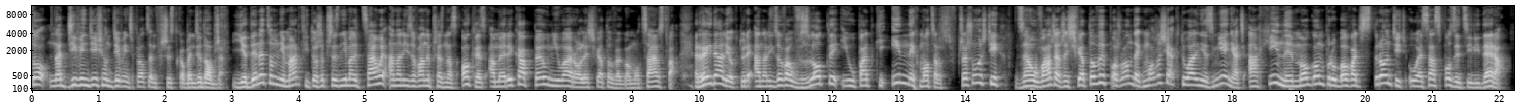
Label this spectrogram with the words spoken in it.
to na 99% wszystko będzie dobrze. Jedyne co mnie martwi to, że przez niemal cały analizowany przez nas okres Ameryka pełniła rolę światowego mocarstwa. Ray Dalio, który analizował wzloty i upadki innych mocarstw w przeszłości, zauważa, że światowy porządek może się aktualnie zmieniać, a Chiny mogą próbować strącić USA z pozycji lidera.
